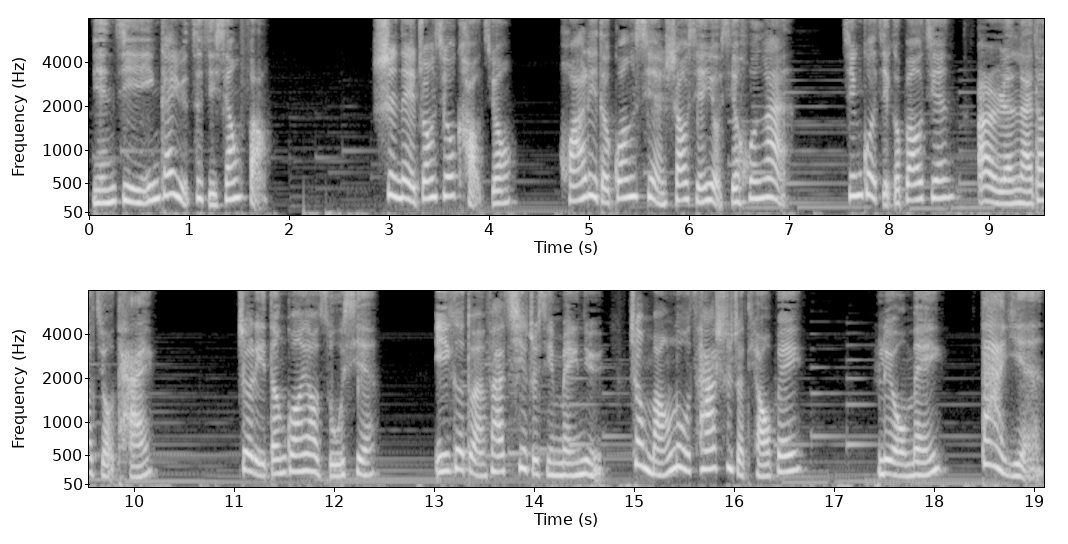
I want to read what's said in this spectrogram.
年纪应该与自己相仿。室内装修考究，华丽的光线稍显有些昏暗。经过几个包间，二人来到酒台，这里灯光要足些。一个短发气质型美女正忙碌擦拭着调杯，柳眉大眼，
